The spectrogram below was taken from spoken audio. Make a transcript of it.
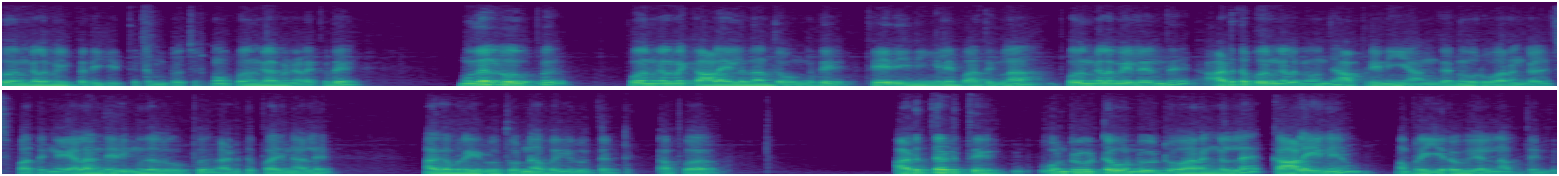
புதன்கிழமை இப்போதைக்கு திட்டமிட்டு வச்சுருக்கோம். புதன்கிழமை நடக்குது. முதல் வகுப்பு புதன்கிழமை காலையில் தான் துவங்குது. தேதி நீங்களே பார்த்துக்கலாம். புதன்கிழமையிலேருந்து அடுத்த புதன்கிழமை வந்து அப்படியே நீங்கள் அங்கேருந்து ஒரு வாரம் கழிச்சு பார்த்துங்க. ஏழாம் தேதி முதல் வகுப்பு அடுத்து பதினாலு அதுக்கப்புறம் இருபத்தொன்று அப்புறம் இருபத்தெட்டு. அப்போ அடுத்தடுத்து ஒன்று விட்ட ஒன்று விட்டு வாரங்களில் காலையிலையும் அப்புறம் இரவு ஏழு நாற்பத்தைந்து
